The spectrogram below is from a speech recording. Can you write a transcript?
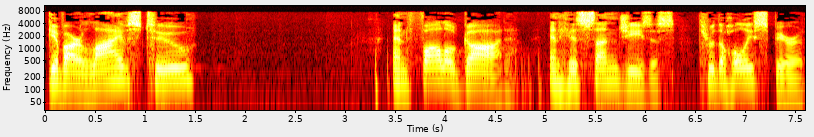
give our lives to, and follow God and His Son Jesus through the Holy Spirit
